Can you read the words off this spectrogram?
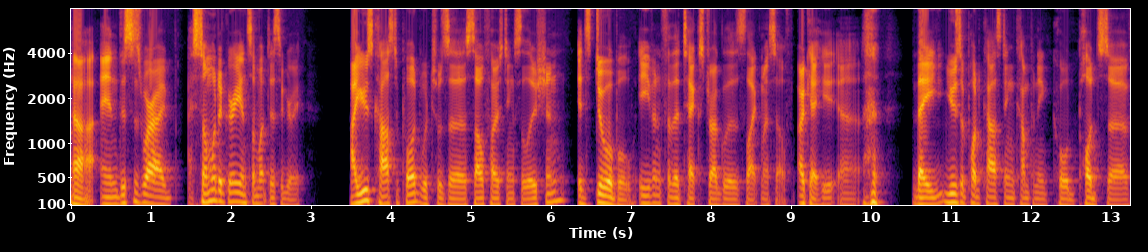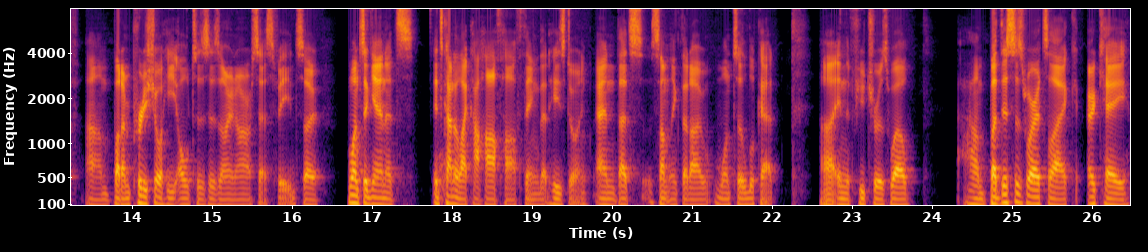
Uh, and this is where I, I somewhat agree and somewhat disagree. I use Castopod, which was a self hosting solution. It's doable, even for the tech strugglers like myself. Okay, he, uh, They use a podcasting company called Podserve, um, but I'm pretty sure he alters his own RSS feed. So once again, it's it's kind of like a half half thing that he's doing, and that's something that I want to look at uh, in the future as well. Um, but this is where it's like, okay,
